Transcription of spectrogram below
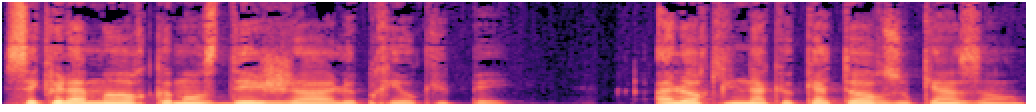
c'est que la mort commence déjà à le préoccuper, alors qu'il n'a que quatorze ou quinze ans,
